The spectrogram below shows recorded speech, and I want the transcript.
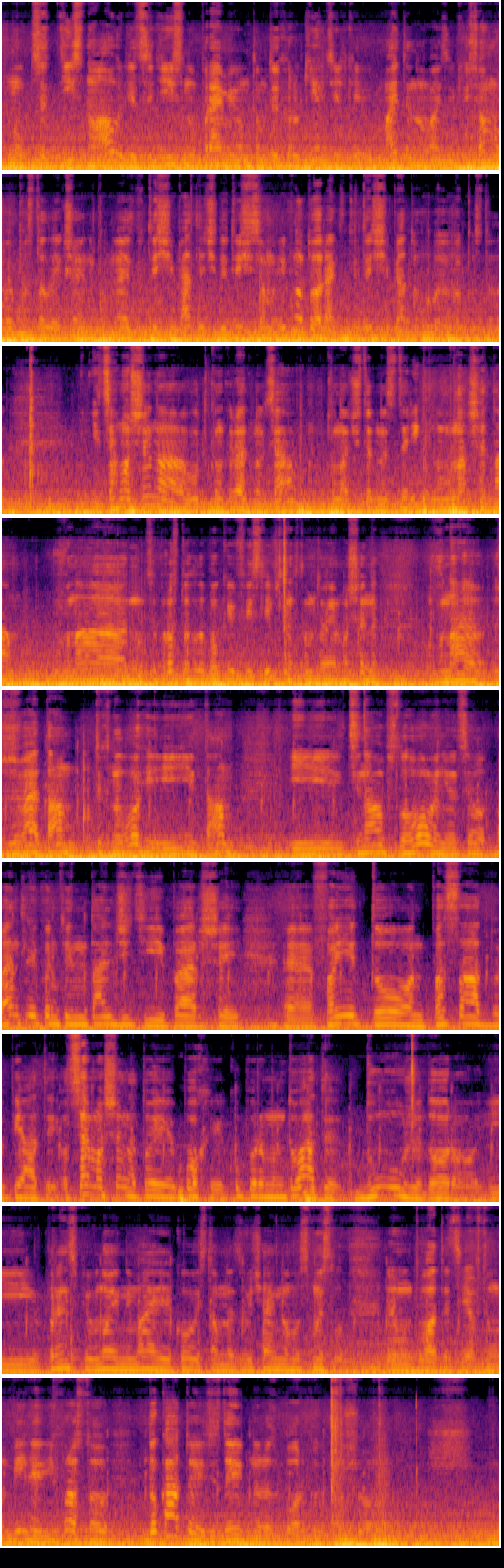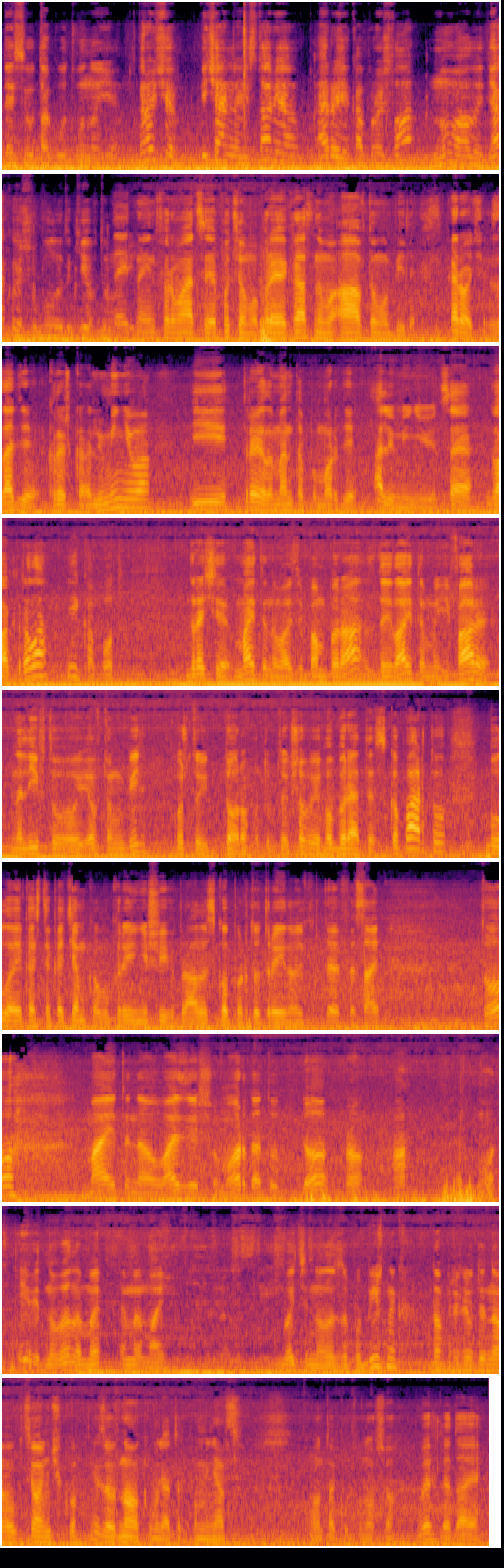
Ну, це дійсно Audi, це дійсно преміум там тих років, тільки майте на увазі, Q7 випустили, якщо я не помиляюсь, 2005 чи 2007 рік, ну то Rex 2005 ви випустили. І ця машина, от конкретно ця, вона 14 рік, ну вона ще там. Вона, ну це просто глибокий фейсліфтинг там тої машини. Вона живе там, технології її там. І ціна обслуговування це от Bentley Continental GT перший, е, Phaeton, Passat B5. Оце машина тої епохи, яку поремонтувати дуже дорого. І в принципі воно і не має якогось там надзвичайного смислу ремонтувати ці автомобілі. Їх просто докатують, здають на розборку. Тому що десь отак от воно є. Коротше, печальна історія, ера, яка пройшла. Ну але дякую, що були такі автомобілі. Дейтна інформація по цьому прекрасному автомобілі. Коротше, ззаді кришка алюмінієва і три елемента по морді алюмінієві. Це два крила і капот. До речі, майте на увазі, бампера з дейлайтами і фари на ліфтовий автомобіль коштують дорого. Тобто, якщо ви його берете з Копарту, була якась така темка в Україні, що їх брали з Копарту 3.0 TFSI, то маєте на увазі, що морда тут дорога. От. І відновили ми ММА. Витягнули запобіжник, добрі люди на аукціончику, і заодно акумулятор помінявся. Отак от воно все виглядає.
